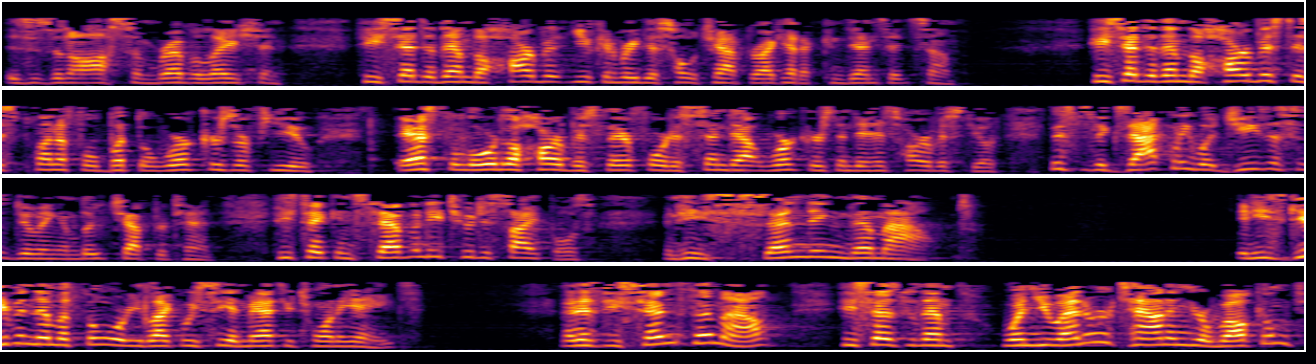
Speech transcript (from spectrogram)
This is an awesome revelation. He said to them, The harvest, you can read this whole chapter, I got to condense it some. He said to them, The harvest is plentiful, but the workers are few. Ask the Lord of the harvest, therefore, to send out workers into his harvest field. This is exactly what Jesus is doing in Luke chapter 10. He's taking 72 disciples and he's sending them out. And he's given them authority, like we see in Matthew 28. And as he sends them out, he says to them, When you enter a town and you're welcomed,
